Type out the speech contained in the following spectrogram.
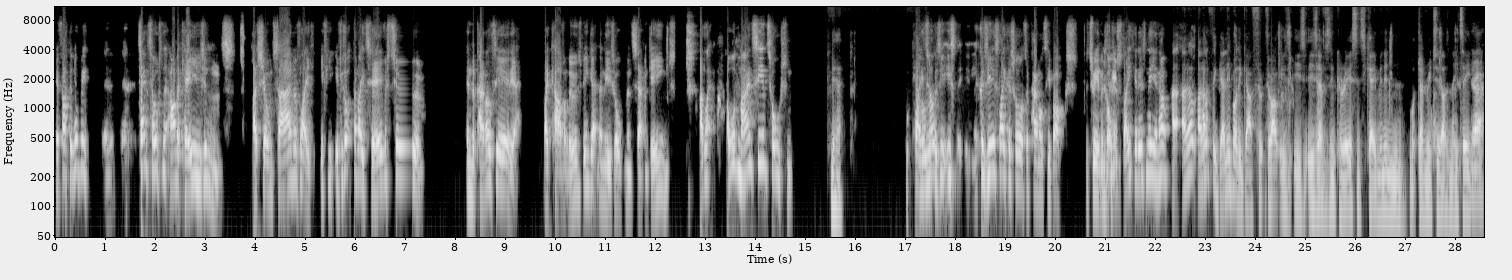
In fact, it would be Cenk Tosun on occasions has shown sign of like if you if you got the right service to him in the penalty area, like Calvert Lewin's been getting in these opening seven games. I'd like I wouldn't mind seeing Tosun. Yeah play because well, no. he's because he is like a sort of penalty box between the goal striker, isn't he? You know, I, I don't I don't think anybody Gav throughout his, his his Everton career since he came in in what January 2018. Yeah,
